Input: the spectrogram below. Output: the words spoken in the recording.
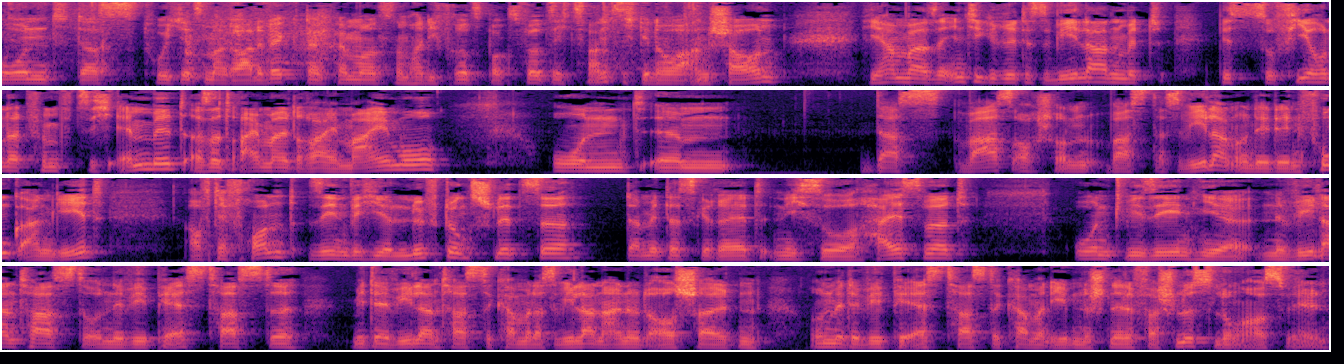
Und das tue ich jetzt mal gerade weg, dann können wir uns nochmal die Fritzbox 4020 genauer anschauen. Hier haben wir also integriertes WLAN mit bis zu 450 Mbit, also 3x3 MIMO. Und ähm, das war es auch schon, was das WLAN und den Funk angeht. Auf der Front sehen wir hier Lüftungsschlitze, damit das Gerät nicht so heiß wird. Und wir sehen hier eine WLAN-Taste und eine WPS-Taste. Mit der WLAN-Taste kann man das WLAN ein- und ausschalten und mit der WPS-Taste kann man eben eine schnelle Verschlüsselung auswählen.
